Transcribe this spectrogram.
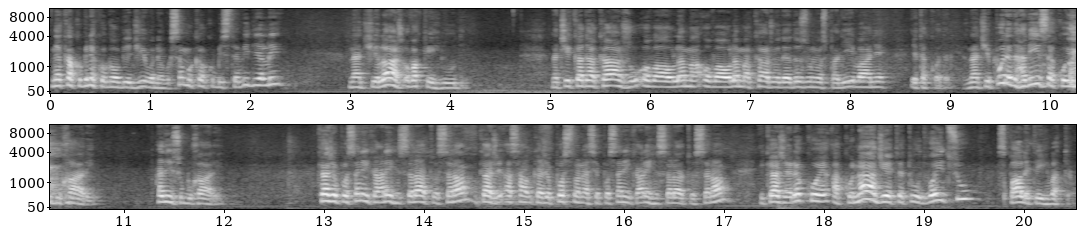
ne kako bi nekoga objeđivo, nego samo kako biste vidjeli, znači laž ovakvih ljudi. Znači kada kažu ova ulema, ova ulema kažu da je dozvoljeno spaljivanje i tako dalje. Znači pored hadisa koji je Buhari, hadisu Buhari, Kaže poslanik alaihi salatu wasalam, kaže ashab kaže poslao nas je poslanik alaihi salatu wasalam i kaže rekao je ako nađete tu dvojicu, spalite ih vatrom.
